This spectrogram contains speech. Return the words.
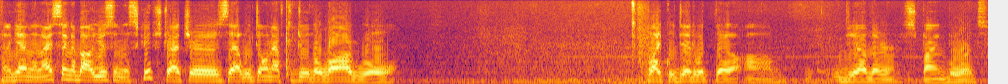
And again, the nice thing about using the scoop stretcher is that we don't have to do the log roll like we did with the, um, the other spine boards.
